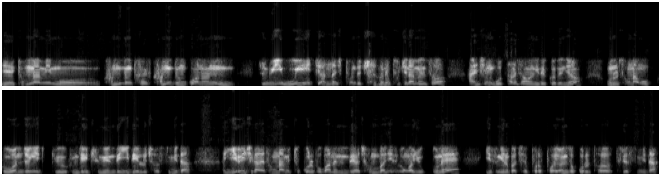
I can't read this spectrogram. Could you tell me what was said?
예, 경남이 뭐 강등 탈 강등권은 좀 위, 우위에 있지 않나 싶었는데 최근에 부진하면서 안심을 못하는 상황이 됐거든요. 오늘 성남 그 원정이 그 굉장히 중요했는데 2대 1로 졌습니다. 이른 시간에 성남이 두 골을 뽑아냈는데요. 전반 1분과 6분에 이승열과 제포로퍼 연속골을 터뜨렸습니다.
